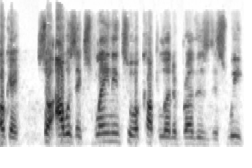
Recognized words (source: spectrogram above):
Okay. So I was explaining to a couple of the brothers this week.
